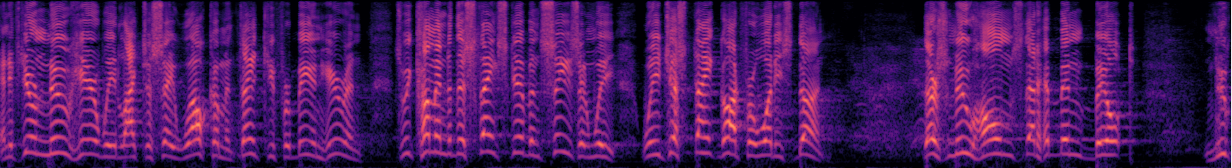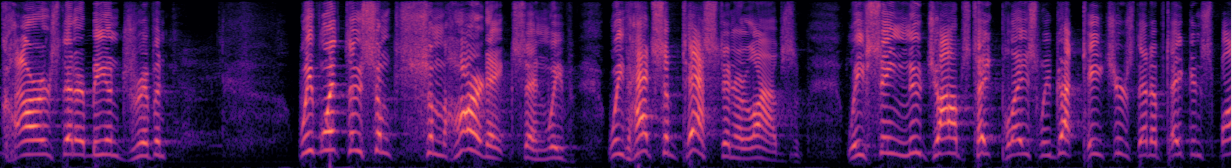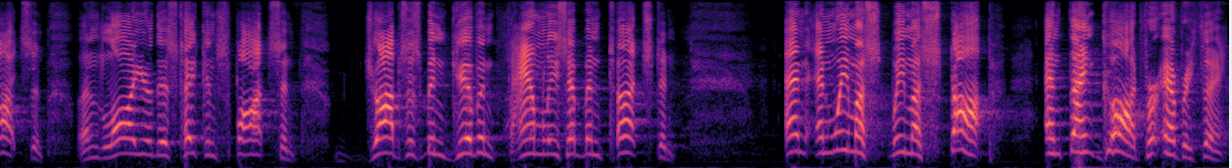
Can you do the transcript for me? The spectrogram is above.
and if you're new here, we'd like to say welcome and thank you for being here. And as we come into this Thanksgiving season, we, we just thank God for what He's done. There's new homes that have been built, new cars that are being driven. We've went through some, some heartaches and we've, we've had some tests in our lives. We've seen new jobs take place. We've got teachers that have taken spots and, and lawyer that's taken spots and jobs has been given, families have been touched, and and, and we must we must stop and thank God for everything.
